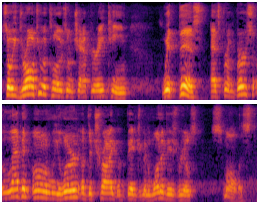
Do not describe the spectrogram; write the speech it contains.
So we draw to a close on chapter 18 with this, as from verse 11 on, we learn of the tribe of Benjamin, one of Israel's smallest.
